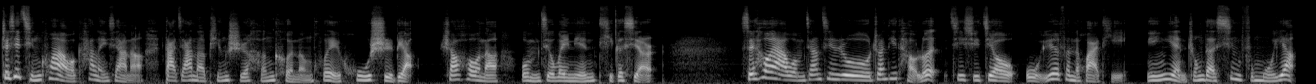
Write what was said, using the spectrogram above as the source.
这些情况啊，我看了一下呢，大家呢平时很可能会忽视掉。稍后呢，我们就为您提个醒儿。随后呀，我们将进入专题讨论，继续就五月份的话题——您眼中的幸福模样。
